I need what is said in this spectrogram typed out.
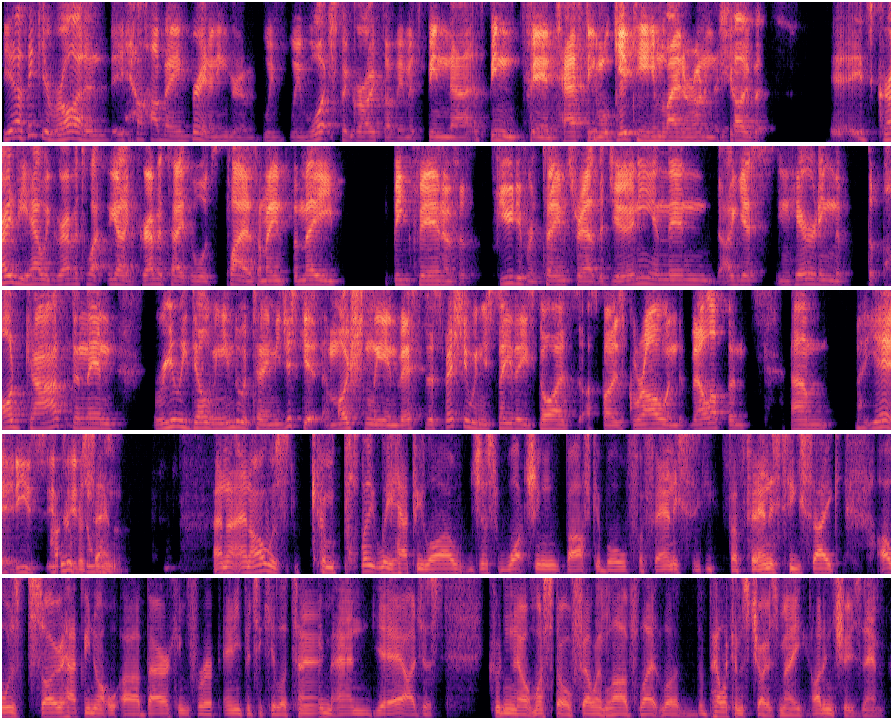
yeah, I think you're right, and I mean Brandon Ingram. We've we've watched the growth of him. It's been uh, it's been fantastic, and we'll get to him later on in the show. But it's crazy how we gravitate you know, gravitate towards players. I mean, for me, big fan of a few different teams throughout the journey, and then I guess inheriting the the podcast, and then really delving into a team, you just get emotionally invested, especially when you see these guys, I suppose, grow and develop. And um, yeah, it is. It's, it's awesome. And, and I was completely happy, Lyle, just watching basketball for fantasy for fantasy's sake. I was so happy not uh, barracking for any particular team, and yeah, I just couldn't help myself. Fell in love. Like, like the Pelicans chose me. I didn't choose them.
